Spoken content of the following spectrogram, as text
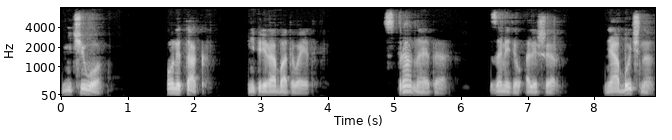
Ничего, он и так не перерабатывает». «Странно это», — заметил Алишер. «Необычно».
